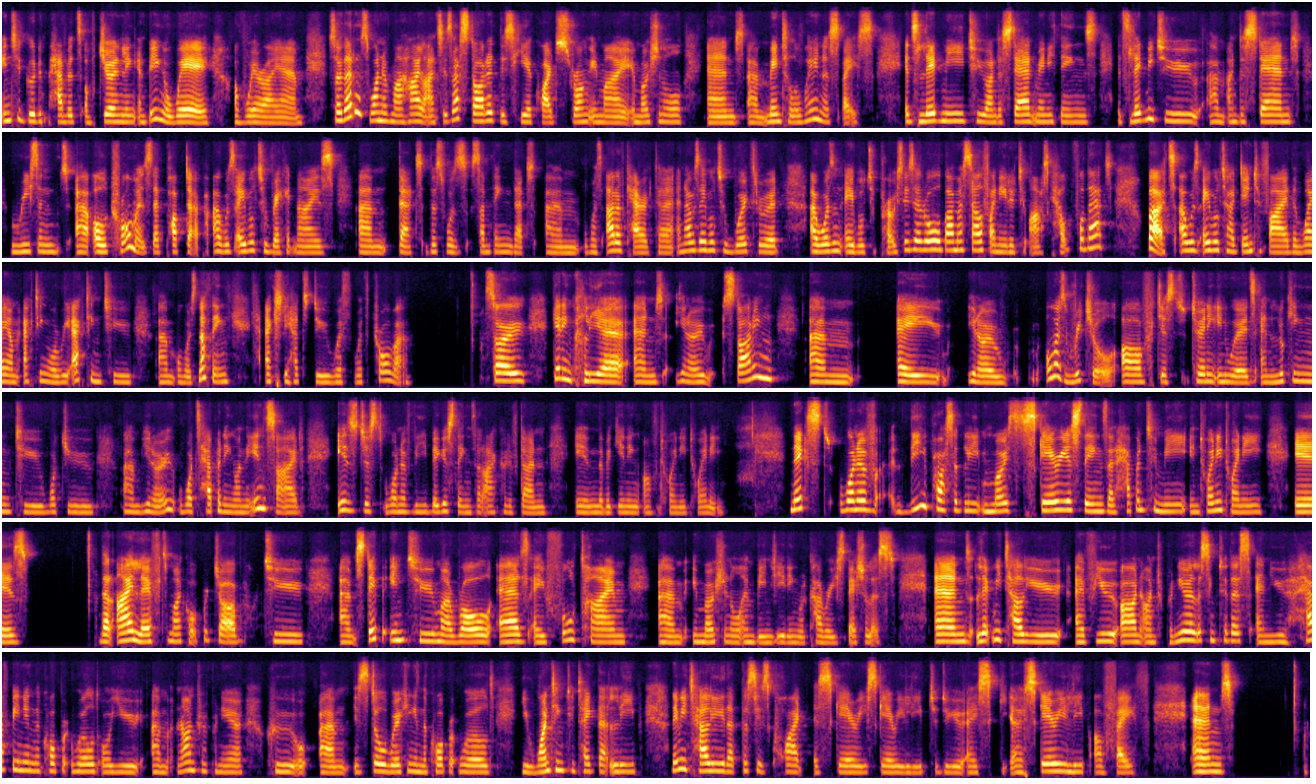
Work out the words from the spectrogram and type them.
into good habits of journaling and being aware of where I am. So that is one of my highlights is I started this year quite strong in my emotional and um, mental awareness space. It's led me to understand many things. It's led me to um, understand recent uh, old traumas that popped up. I was able to recognize um, that this was something that um, was out of character and I was able to work through it. I wasn't able to process it all by myself. I needed to ask help for that. But I was able to identify the way I'm acting or reacting to um, almost nothing actually had to do with, with trauma. So getting clear and, you know, starting um, a you know almost ritual of just turning inwards and looking to what you um, you know what's happening on the inside is just one of the biggest things that i could have done in the beginning of 2020 next one of the possibly most scariest things that happened to me in 2020 is that i left my corporate job to um, step into my role as a full time um, emotional and binge eating recovery specialist. And let me tell you, if you are an entrepreneur listening to this and you have been in the corporate world or you um an entrepreneur who um, is still working in the corporate world, you wanting to take that leap, let me tell you that this is quite a scary, scary leap to do, a, a scary leap of faith. And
